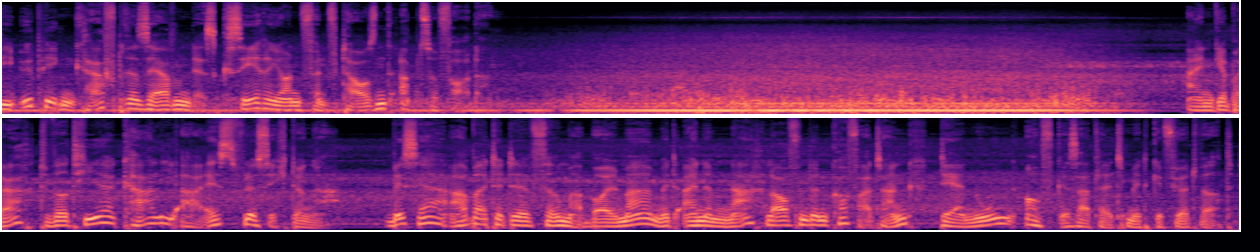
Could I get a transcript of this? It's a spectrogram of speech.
die üppigen Kraftreserven des Xerion 5000 abzufordern. Eingebracht wird hier Kali AS Flüssigdünger. Bisher arbeitete Firma Bollmer mit einem nachlaufenden Koffertank, der nun aufgesattelt mitgeführt wird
